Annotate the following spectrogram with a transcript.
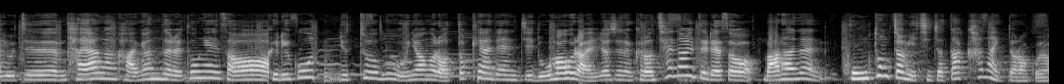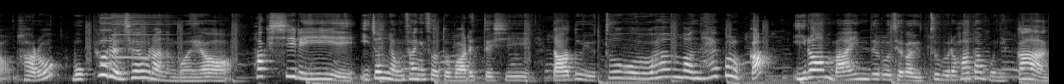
요즘 다양한 강연들을 통해서 그리고 유튜브 운영을 어떻게 해야 되는지 노하우를 알려주는 그런 채널들에서 말하는 공통점이 진짜 딱 하나 있더라고요. 바로 목표를 세우라는 거예요. 확실히 이전 영상에서도 말했듯이 나도 유튜브 한번 해볼까? 이런 마인드로 제가 유튜브를 하다 보니까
